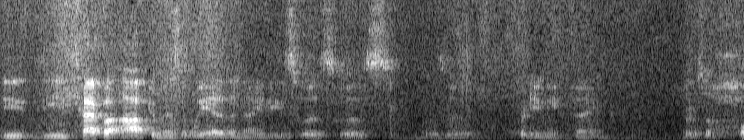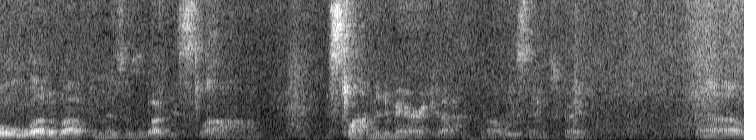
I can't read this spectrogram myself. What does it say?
the the type of optimism we had in the '90s was was was a pretty neat thing. There was a whole lot of optimism about Islam, Islam in America, all these things, right? Um,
